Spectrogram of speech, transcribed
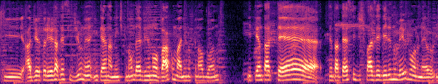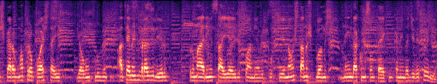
que a diretoria já decidiu né, internamente que não deve renovar com o Marinho no final do ano, e tenta até tenta até se desfazer dele no meio do ano, né? Eu espero alguma proposta aí de algum clube, até mesmo brasileiro, para o Marinho sair aí do Flamengo, porque não está nos planos nem da comissão técnica nem da diretoria.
